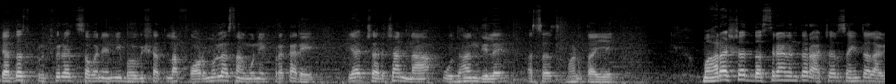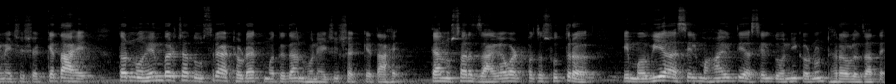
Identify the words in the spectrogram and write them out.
त्यातच पृथ्वीराज चव्हाण यांनी भविष्यातला फॉर्म्युला सांगून एक प्रकारे या चर्चांना उधाण दिलंय असंच म्हणता येईल. महाराष्ट्रात दसऱ्यानंतर आचारसंहिता लागण्याची शक्यता आहे तर नोव्हेंबरच्या दुसऱ्या आठवड्यात मतदान होण्याची शक्यता आहे. त्यानुसार जागा वाटपाचं सूत्र हे मविया असेल महायुती असेल दोन्हीकडून ठरवलं जाते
